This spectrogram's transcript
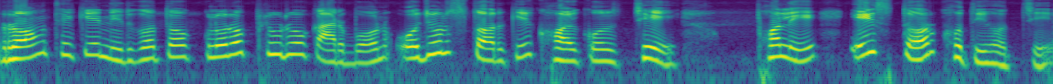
রং থেকে নির্গত ক্লোরোফ্লুরোকার্বন ওজন স্তরকে ক্ষয় করছে। ফলে এই স্তর ক্ষতি হচ্ছে।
